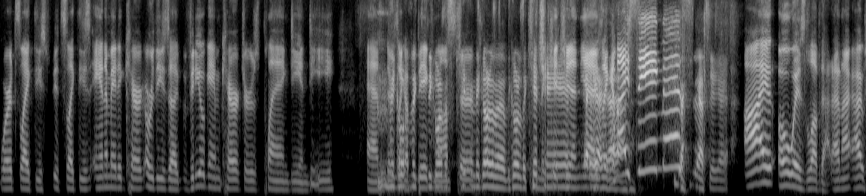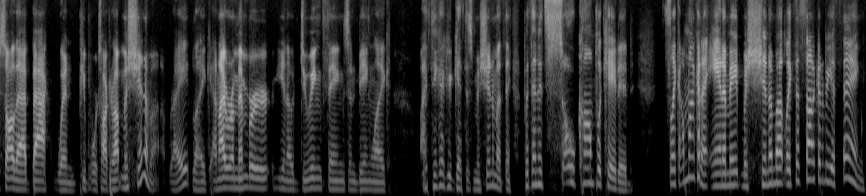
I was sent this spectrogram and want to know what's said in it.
where it's like these it's like these animated character or these uh, video game characters playing D and D, and there's like a the, big they go monster. To the, they go to the they go to the kitchen. The kitchen. Yeah, yeah, yeah like, yeah. am I seeing this? yes, yeah, yeah. I always love that, and I, I saw that back when people were talking about machinima, right? Like, and I remember you know doing things and being like, I think I could get this machinima thing, but then it's so complicated it's like I'm not going to animate machinima. Like that's not going to be a thing.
